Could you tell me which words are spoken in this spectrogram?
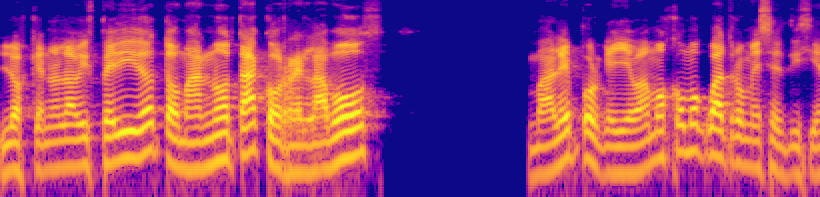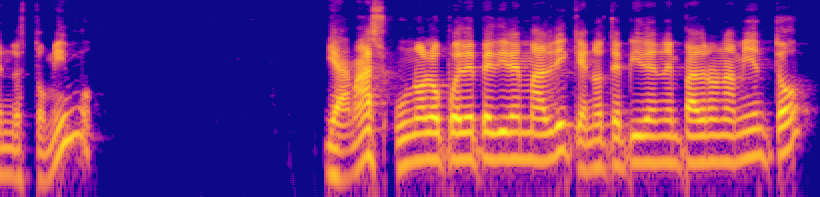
los que no lo habéis pedido, tomar nota, correr la voz ¿vale? Porque llevamos como cuatro meses diciendo esto mismo. Y además, uno lo puede pedir en Madrid, que no te piden empadronamiento,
